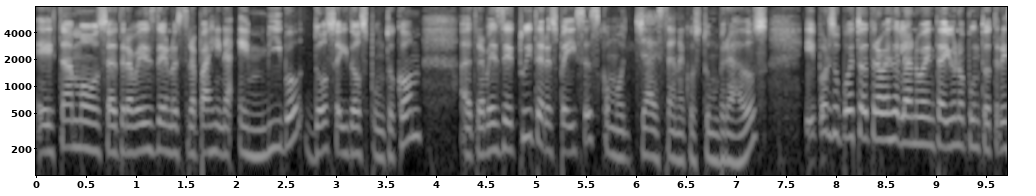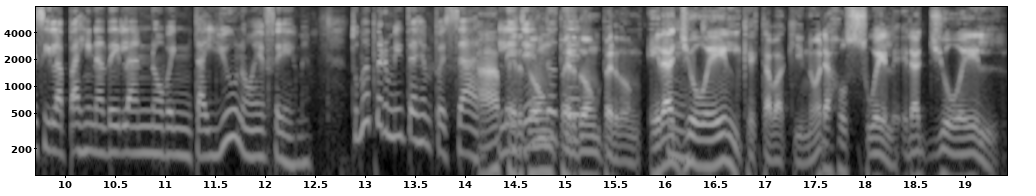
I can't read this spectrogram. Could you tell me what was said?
Estamos a través de nuestra página en vivo, 12y2.com, a través de Twitter Spaces, como ya están acostumbrados, y por supuesto a través de la 91.3 y la página de la 91 FM. Tú me permites empezar Ah, leyéndote- perdón, perdón. Era. Joel que estaba aquí, no era Josuel, era Joel.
